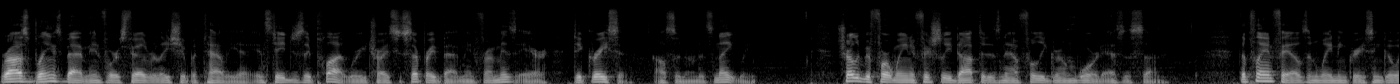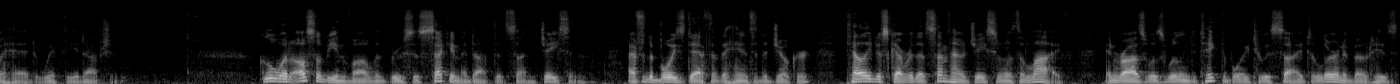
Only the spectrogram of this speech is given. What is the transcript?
Roz blames Batman for his failed relationship with Talia and stages a plot where he tries to separate Batman from his heir, Dick Grayson, also known as Nightwing, shortly before Wayne officially adopted his now fully grown ward as his son. The plan fails, and Wayne and Grayson go ahead with the adoption. Ghul would also be involved with Bruce's second adopted son, Jason. After the boy's death at the hands of the Joker, Talia discovered that somehow Jason was alive, and Roz was willing to take the boy to his side to learn about his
